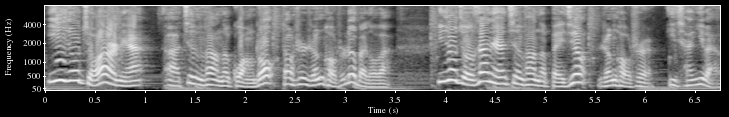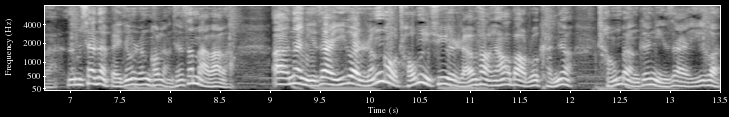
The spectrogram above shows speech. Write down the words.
一九九二年啊，进放的广州，当时人口是六百多万。一九九三年进放的北京，人口是一千一百万。那么现在北京人口两千三百万了。啊，那你在一个人口稠密区域燃放烟花爆竹，肯定成本跟你在一个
